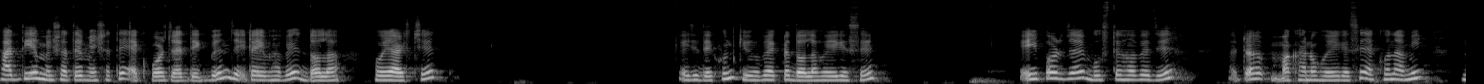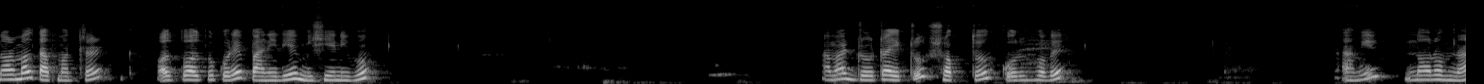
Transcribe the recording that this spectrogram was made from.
হাত দিয়ে মেশাতে মেশাতে এক পর্যায়ে দেখবেন যে এটা এভাবে দলা হয়ে আসছে। এই যে দেখুন কীভাবে একটা দলা হয়ে গেছে। এই পর্যায়ে বুঝতে হবে যে এটা মাখানো হয়ে গেছে। এখন আমি নর্মাল তাপমাত্রার অল্প অল্প করে পানি দিয়ে মিশিয়ে নিব। আমার ড্রোটা একটু শক্ত করে হবে। আমি নরম না,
